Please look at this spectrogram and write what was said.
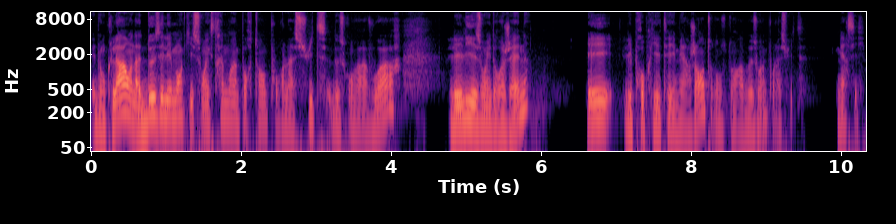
Et donc là, on a deux éléments qui sont extrêmement importants pour la suite de ce qu'on va avoir, les liaisons hydrogènes et les propriétés émergentes dont on aura besoin pour la suite. Merci.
